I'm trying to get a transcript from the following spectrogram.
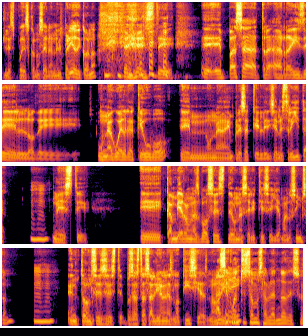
les puedes conocer en el periódico, ¿no? este eh, pasa a, tra- a raíz de lo de una huelga que hubo en una empresa que le dicen Estrellita. Este eh, cambiaron las voces de una serie que se llama Los Simpson. Entonces, este, pues hasta salió en las noticias, ¿no? ¿Hace Y- cuánto estamos hablando de eso?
